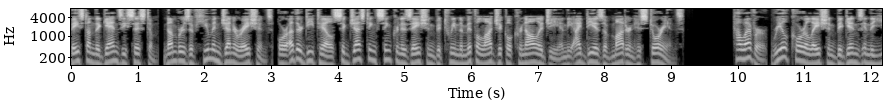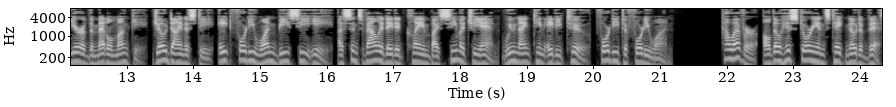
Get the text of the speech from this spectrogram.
based on the Ganzhi system, numbers of human generations, or other details suggesting synchronization between the mythological chronology and the ideas of modern historians. However, real correlation begins in the year of the metal monkey, Zhou dynasty, 841 BCE, a since validated claim by Sima Qian Wu 1982, 40–41. However, although historians take note of this,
